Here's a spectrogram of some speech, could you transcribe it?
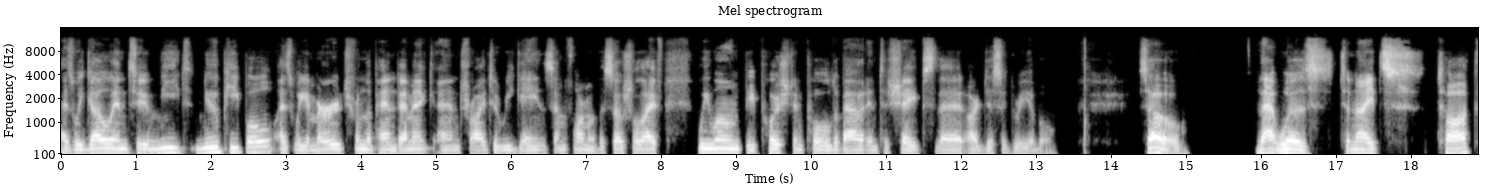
as we go into meet new people as we emerge from the pandemic and try to regain some form of a social life we won't be pushed and pulled about into shapes that are disagreeable. So that was tonight's talk.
